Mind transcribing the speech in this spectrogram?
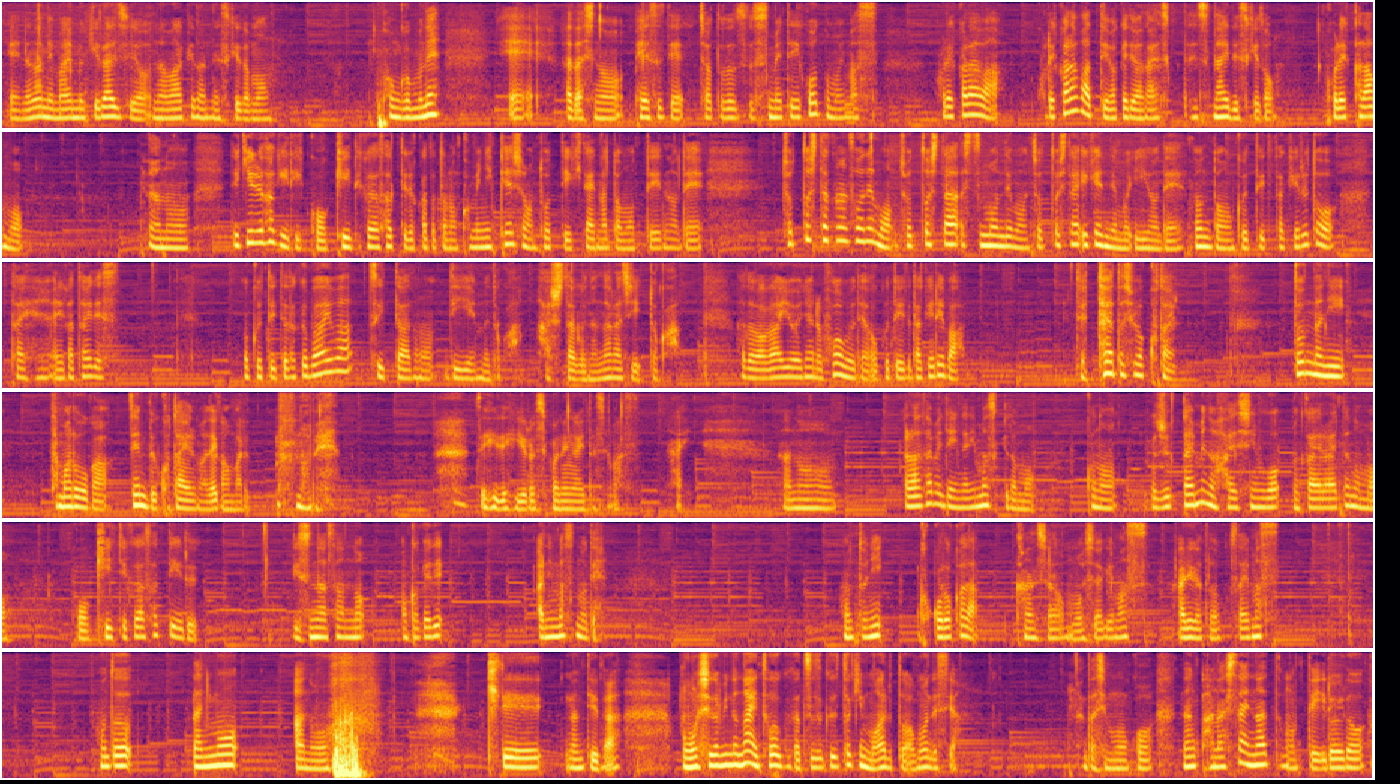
えー、斜め前向きラジオなわけなんですけども今後もね、えー私のペースでちょっとずつ進めていこうと思います。これからはこれからはっていうわけではないないですけどこれからもあのできる限りこう聞いてくださってる方とのコミュニケーションをとっていきたいなと思っているのでちょっとした感想でもちょっとした質問でもちょっとした意見でもいいのでどんどん送っていただけると大変ありがたいです。送っていただく場合は Twitter の DM とか「ハッシュタグ7ラジ」とかあとは概要にあるフォームで送っていただければ絶対私は答える。どんなにたまろうが全部答えるまで頑張る のでぜひぜひよろしくお願いいたします。はい。あの改めてになりますけどもこの50回目の配信を迎えられたのもこう聞いてくださっているリスナーさんのおかげでありますので本当に心から感謝を申し上げます。ありがとうございます。本当何もあの 綺麗なんていうんだ面白みのないトークが続く時もあるとは思うんですよ。私もこうなんか話したいなと思っていろいろ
